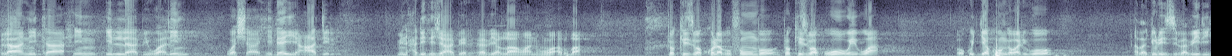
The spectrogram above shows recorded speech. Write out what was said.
la nikahin illa biwalin wa shahidai adil min hadithi jabir radiallahu anhu wa ardah tokkirizibwa kukola bufumbo tokkirizibwa kuwoowebwa okugjako nga waliwo abajulizi babiri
